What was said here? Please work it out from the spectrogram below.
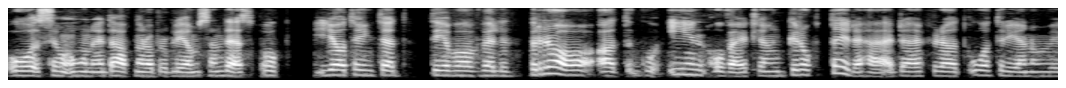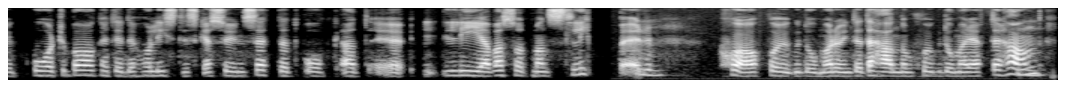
och så, hon har inte haft några problem sedan dess. Och jag tänkte att det var väldigt bra att gå in och verkligen grotta i det här därför att återigen om vi går tillbaka till det holistiska synsättet och att eh, leva så att man slipper mm. sjukdomar och inte ta hand om sjukdomar i efterhand. Mm.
